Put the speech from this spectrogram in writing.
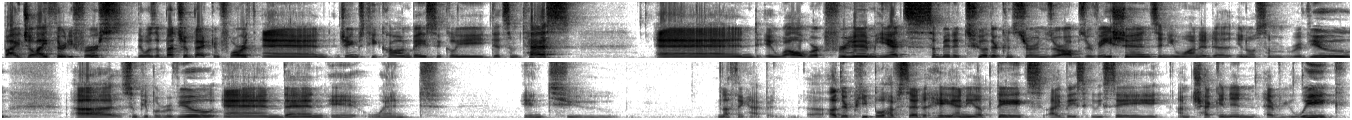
by July 31st, there was a bunch of back and forth, and James T. Khan basically did some tests and it all worked for him. He had submitted two other concerns or observations, and he wanted a you know some review, uh, some people review, and then it went into nothing happened. Uh, other people have said, "Hey, any updates?" I basically say I'm checking in every week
